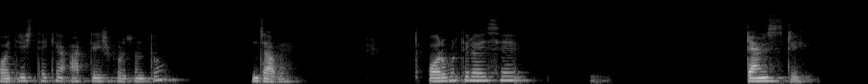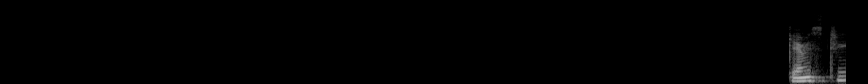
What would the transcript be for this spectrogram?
পঁয়ত্রিশ থেকে আটত্রিশ পর্যন্ত যাবে। পরবর্তী রয়েছে কেমিস্ট্রি কেমিস্ট্রি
